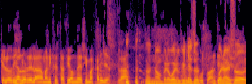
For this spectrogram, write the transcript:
que lo digan los de la manifestación de sin mascarilla. La- No, pero bueno, en fin, eso... Justo antes, Bueno, que- eso...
